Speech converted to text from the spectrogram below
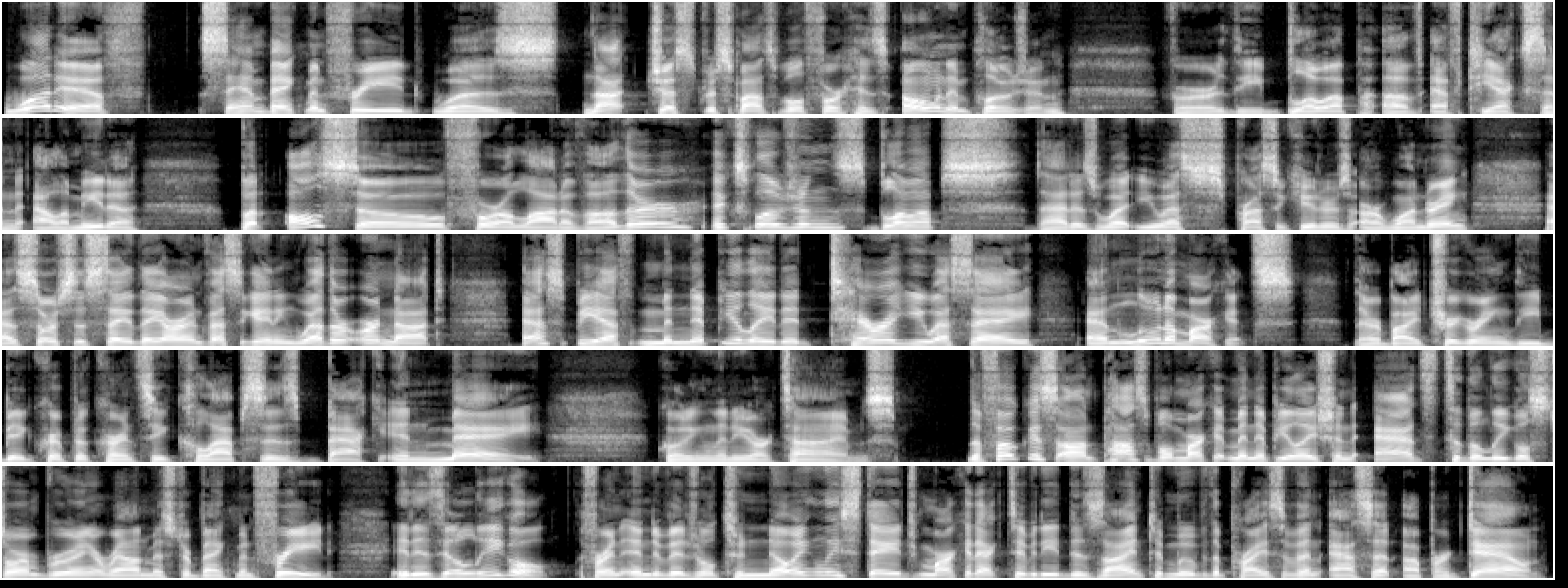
What if Sam Bankman Fried was not just responsible for his own implosion, for the blowup of FTX and Alameda, but also for a lot of other explosions, blowups. That is what U.S. prosecutors are wondering. As sources say, they are investigating whether or not SBF manipulated Terra USD and Luna markets, thereby triggering the big cryptocurrency collapses back in May. Quoting the New York Times. The focus on possible market manipulation adds to the legal storm brewing around Mr. Bankman Fried. It is illegal for an individual to knowingly stage market activity designed to move the price of an asset up or down.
